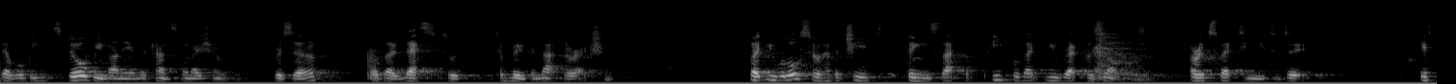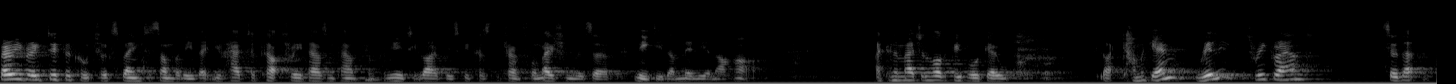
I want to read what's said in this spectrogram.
There will be, still be money in the transformation reserve, although less to, to move in that direction. But you will also have achieved things that the people that you represent are expecting you to do. It's very, very difficult to explain to somebody that you had to cut £3,000 from community libraries because the transformation reserve needed a million and a half. I can imagine a lot of people would go, like, come again? Really? Three grand? So that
